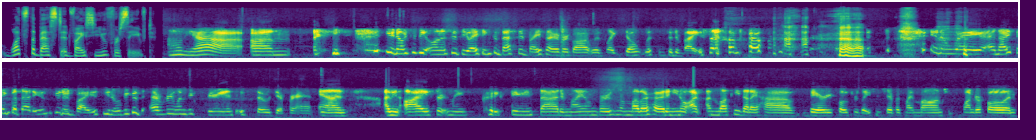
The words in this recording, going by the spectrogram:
what's the best advice you've received? Oh, yeah. Um, you know, to be honest with you, I think the best advice I ever got was like, don't listen to advice. and I think that that is good advice, you know, because everyone's experience is so different. And I mean, I certainly could experience that in my own version of motherhood. And you know, I'm, I'm lucky that I have very close relationship with my mom. She's wonderful, and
